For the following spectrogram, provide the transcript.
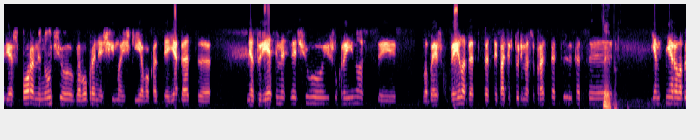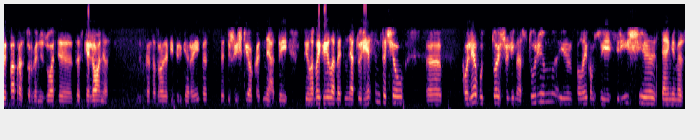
prieš porą minučių gavau pranešimą iš Kievo, kad dėje, bet e, neturėsime svečių iš Ukrainos. Tai labai aišku gaila, bet, bet taip pat ir turime suprasti, kad, kad e, Taip. jiems nėra labai paprasta organizuoti tas keliones. Viskas atrodė kaip ir gerai, bet, bet išaiškėjo, kad ne. Tai, tai labai gaila, bet neturėsim, tačiau e, kolegų toj šaly mes turim ir palaikom su jais ryšį, stengiamės,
